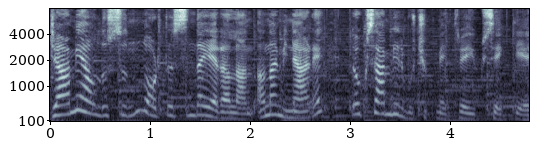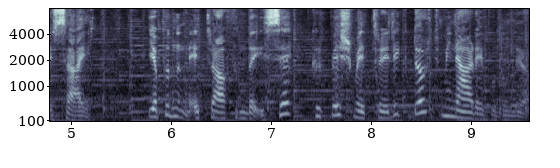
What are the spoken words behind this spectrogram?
Cami avlusunun ortasında yer alan ana minare 91,5 metre yüksekliğe sahip. Yapının etrafında ise 45 metrelik 4 minare bulunuyor.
